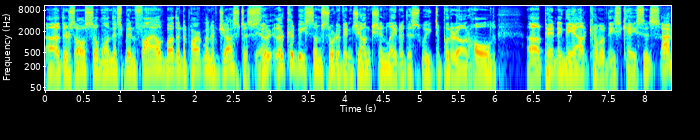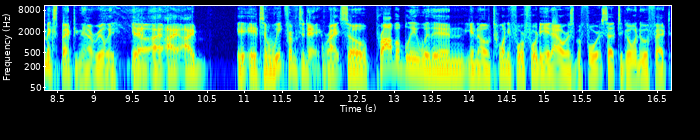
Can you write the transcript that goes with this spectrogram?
Uh, there's also one that's been filed by the Department of Justice. Yeah. There, there could be some sort of injunction later this week to put it on hold, uh, pending the outcome of these cases. I'm expecting that really. You Yeah. know, I, I, I, it's a week from today, right? So probably within, you know, 24, 48 hours before it's set to go into effect,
